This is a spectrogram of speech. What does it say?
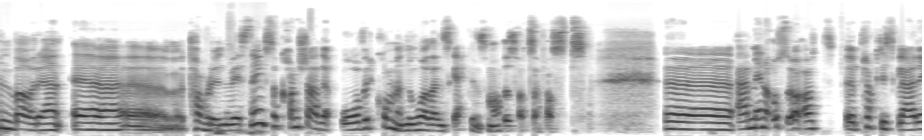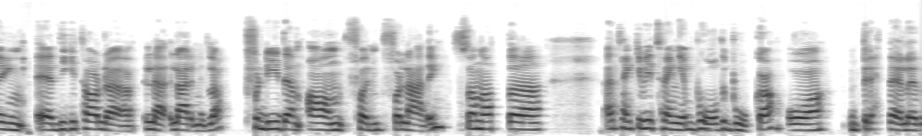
enn bare eh, tavleundervisning, så kanskje jeg hadde overkommet noe av den skrekken som hadde satt seg fast. Eh, jeg mener også at eh, praktisk læring er digitale læremidler, fordi det er en annen form for læring. Sånn at eh, jeg tenker vi trenger både boka og brettet eller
